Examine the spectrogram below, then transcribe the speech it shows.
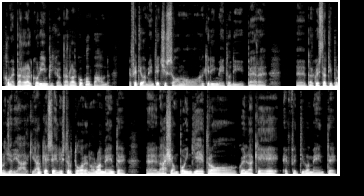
come per l'arco olimpico e per l'arco compound, effettivamente ci sono anche dei metodi per, eh, per questa tipologia di archi, anche se l'istruttore normalmente eh, lascia un po' indietro quella che è effettivamente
